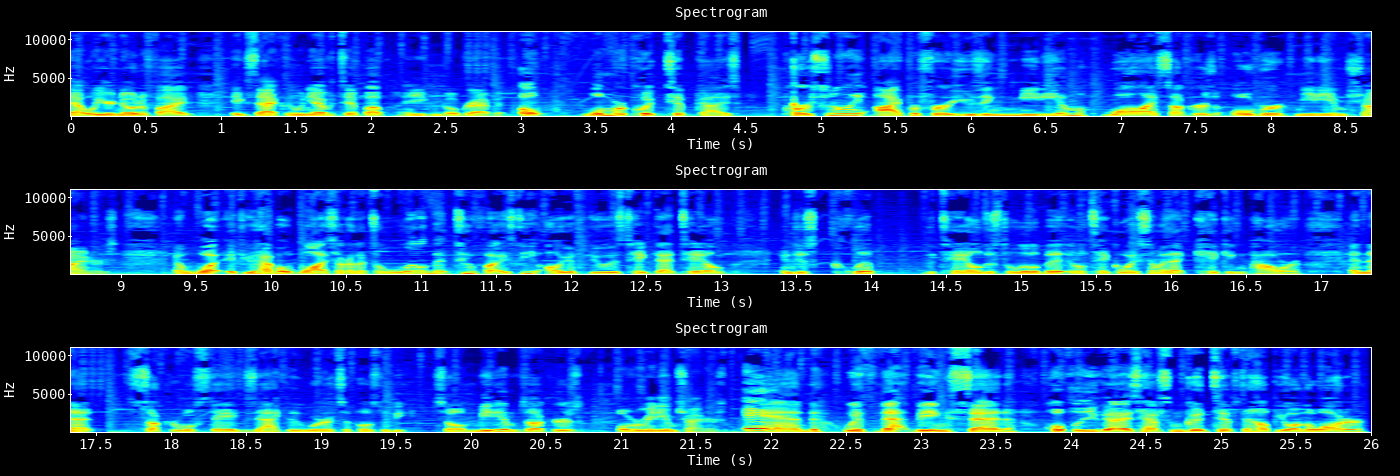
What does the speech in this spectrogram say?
That way you're notified exactly when you have a tip up and you can go grab it. Oh, one more quick tip, guys. Personally, I prefer using medium walleye suckers over medium shiners. And what if you have a walleye sucker that's a little bit too feisty, all you have to do is take that tail and just clip the tail just a little bit. It'll take away some of that kicking power and that sucker will stay exactly where it's supposed to be. So medium suckers over medium shiners. And with that being said, hopefully you guys have some good tips to help you on the water.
